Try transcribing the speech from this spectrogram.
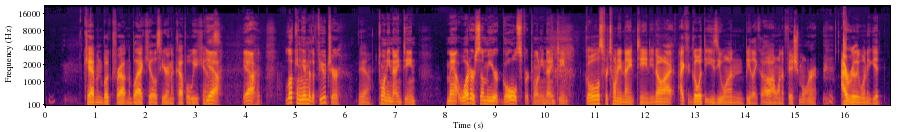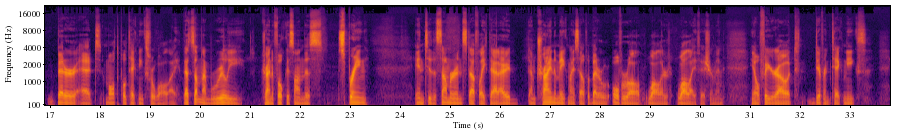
cabin booked for out in the Black Hills here in a couple weekends. Yeah, yeah. Looking into the future, Yeah. 2019. Matt, what are some of your goals for 2019? Goals for 2019. You know, I, I could go with the easy one and be like, oh, I want to fish more. I really want to get better at multiple techniques for walleye. That's something I'm really trying to focus on this spring into the summer and stuff like that. I I'm trying to make myself a better overall waller walleye fisherman. You know, figure out different techniques.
